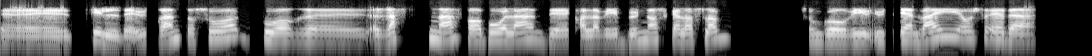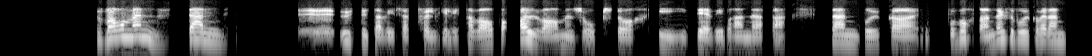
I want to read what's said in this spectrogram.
Eh, til det er utbrent. Og så går eh, restene fra bålet, det kaller vi bunnaske eller slagg, som går vi ut én vei. Og så er det varmen. Den Eh, utnytter vi selvfølgelig. Tar vare på all varmen som oppstår i det vi brenner etter. Den bruker, på vårt anlegg så bruker vi den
